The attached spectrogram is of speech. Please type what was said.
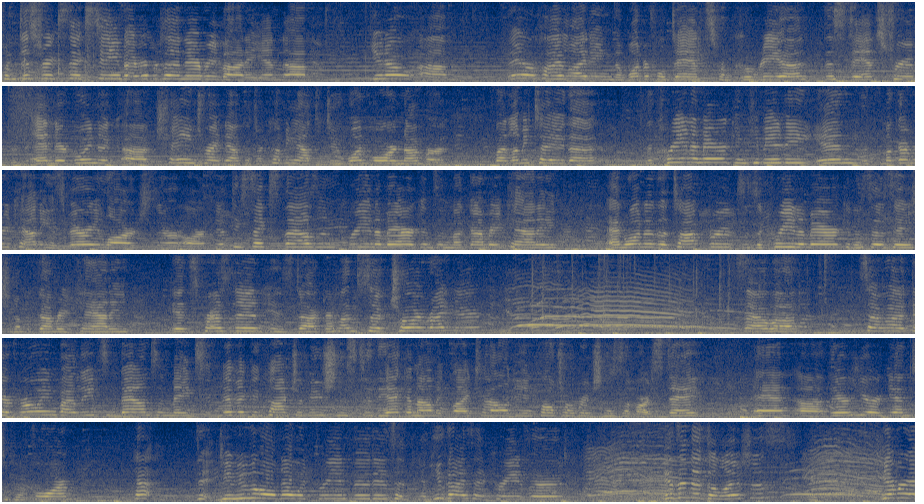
from District 16, but I represent everybody. And, um, you know, um, they are highlighting the wonderful dance from Korea, this dance troupe, and they're going to uh, change right now because they're coming out to do one more number. But let me tell you, the, the Korean American community in Montgomery County is very large. There are 56,000 Korean Americans in Montgomery County, and one of the top groups is the Korean American Association of Montgomery County. Its president is Dr. Hunsuk Choi right there. So, uh, so uh, they're growing by leaps and bounds and made significant contributions to the economic vitality and cultural richness of our state. And uh, they're here again to perform. Do you all know what Korean food is? Have you guys had Korean food? Yeah. Isn't it delicious? Yeah. You ever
